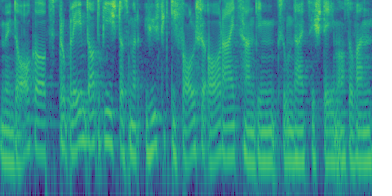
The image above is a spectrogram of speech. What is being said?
müssen angehen müssen. Das Problem dabei ist, dass wir häufig die falschen Anreize haben im Gesundheitssystem. Also wenn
